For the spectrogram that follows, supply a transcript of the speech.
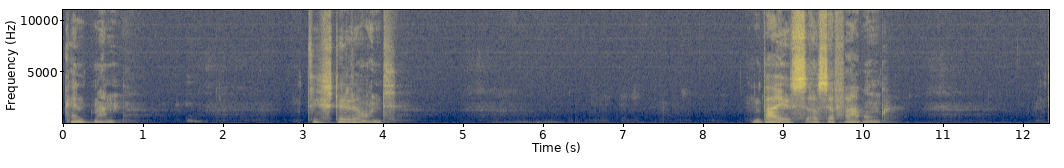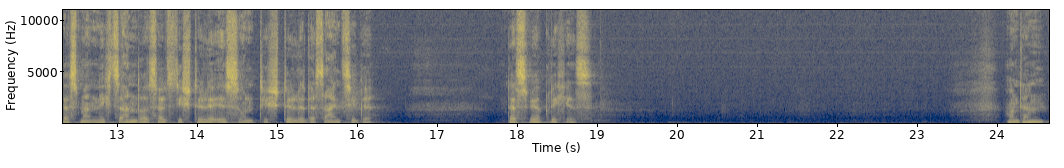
kennt man die Stille und weiß aus Erfahrung, dass man nichts anderes als die Stille ist und die Stille das Einzige, das wirklich ist. Und dann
